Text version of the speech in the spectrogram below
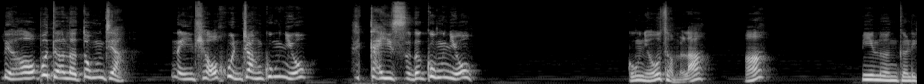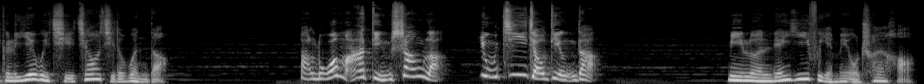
了不得了，东家，那条混账公牛，该死的公牛！公牛怎么了？啊？米伦格里格里耶维奇焦急地问道。把骡马顶伤了，用犄角顶的。米伦连衣服也没有穿好，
